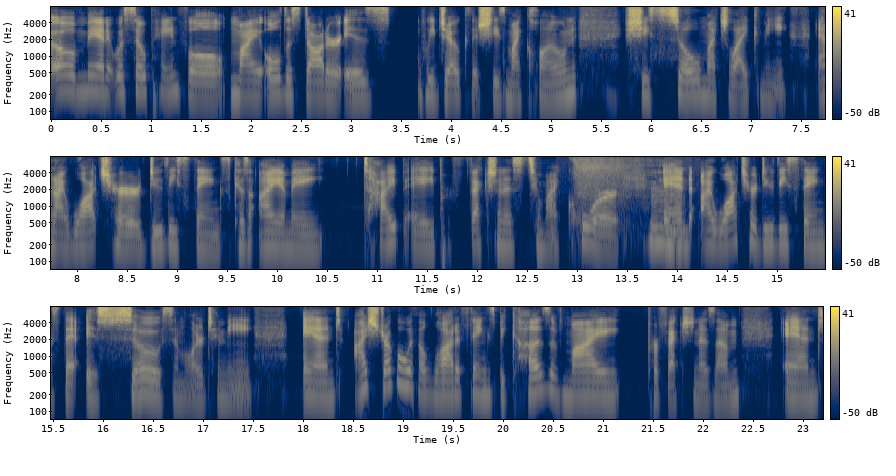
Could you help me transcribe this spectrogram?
oh man, it was so painful. My oldest daughter is we joke that she's my clone. She's so much like me. And I watch her do these things because I am a type A perfectionist to my core. Mm-hmm. And I watch her do these things that is so similar to me. And I struggle with a lot of things because of my perfectionism. And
